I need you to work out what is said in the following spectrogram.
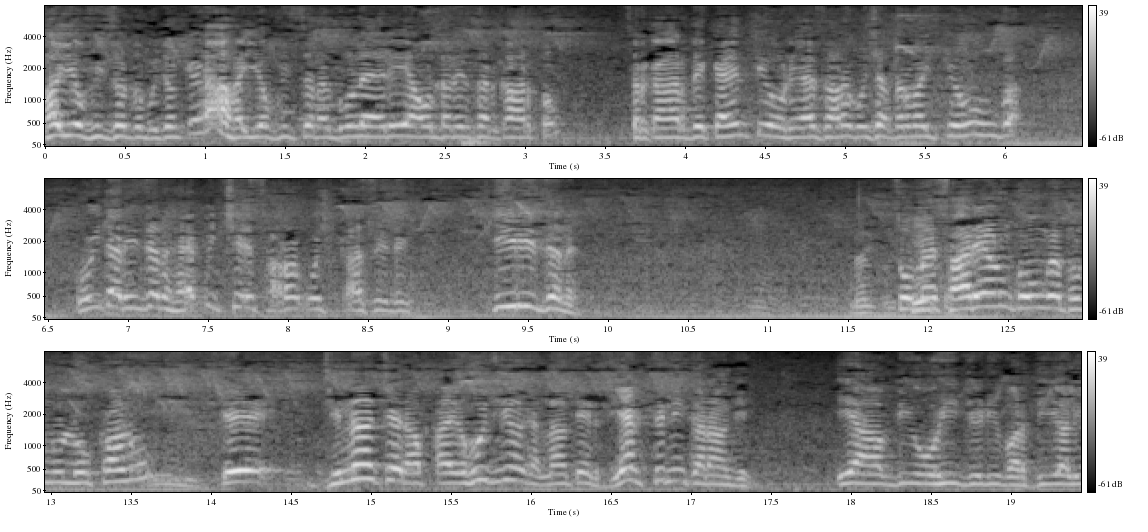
ਹਾਈ ਅਫੀਸਰ ਤੋਂ ਪੁੱਛੋ ਕਿਹੜਾ ਹਾਈ ਅਫੀਸਰ ਅੱਗੋਂ ਲੈ ਰਿਹਾ ਆਰਡਰ ਹੈ ਸਰਕਾਰ ਤੋਂ? ਸਰਕਾਰ ਦੇ ਕਹਿਣ ਤੇ ਹੋ ਰਿਹਾ ਸਾਰਾ ਕੁਝ ਅਦਰਵਾਈਜ਼ ਕਿਉਂ ਹੋਊਗਾ? ਕੋਈ ਤਾਂ ਰੀਜ਼ਨ ਹੈ ਪਿੱਛੇ ਸਾਰਾ ਕੁਝ ਕਾਸੇ ਦੇ। ਕੀ ਰੀਜ਼ਨ ਹੈ? ਸੋ ਮੈਂ ਸਾਰਿਆਂ ਨੂੰ ਕਹੂੰਗਾ ਤੁਹਾਨੂੰ ਲੋਕਾਂ ਨੂੰ ਕਿ ਜਿੰਨਾ ਚਿਰ ਆਪਾਂ ਇਹੋ ਜਿਹੀਆਂ ਗੱਲਾਂ ਤੇ ਰਿਐਕਟ ਨਹੀਂ ਕਰਾਂਗੇ, ਇਹ ਆਪਦੀ ਉਹੀ ਜਿਹੜੀ ਵਰਦੀ ਵਾਲੀ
